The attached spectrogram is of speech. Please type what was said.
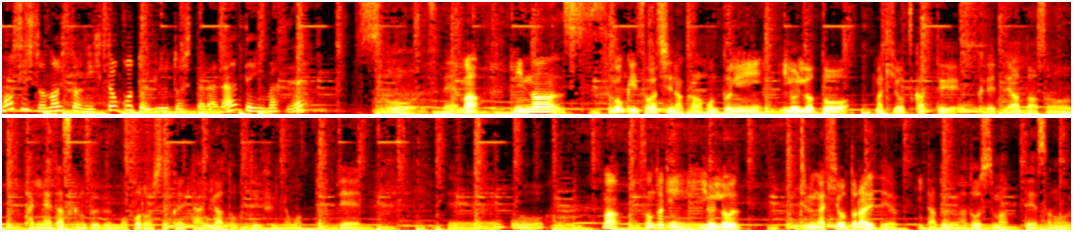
もしその人に一言言うとしたら何て言います？そうですね。まあみんなすごく忙しい中本当にいろいろと、まあ、気を使ってくれてあとはその足りないタスクの部分もフォローしてくれてありがとうというふうに思っていてえーっとまあその時にいろいろ自分が気を取られていた部分はどうしてもあってその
